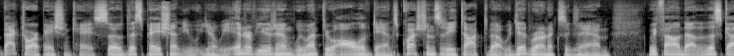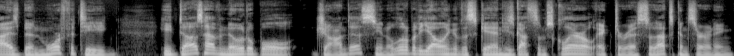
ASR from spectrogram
back to our patient case. So, this patient, you, you know, we interviewed him. We went through all of Dan's questions that he talked about. We did Ronak's exam. We found out that this guy's been more fatigued. He does have notable jaundice, you know, a little bit of yellowing of the skin. He's got some scleral icterus, so that's concerning.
